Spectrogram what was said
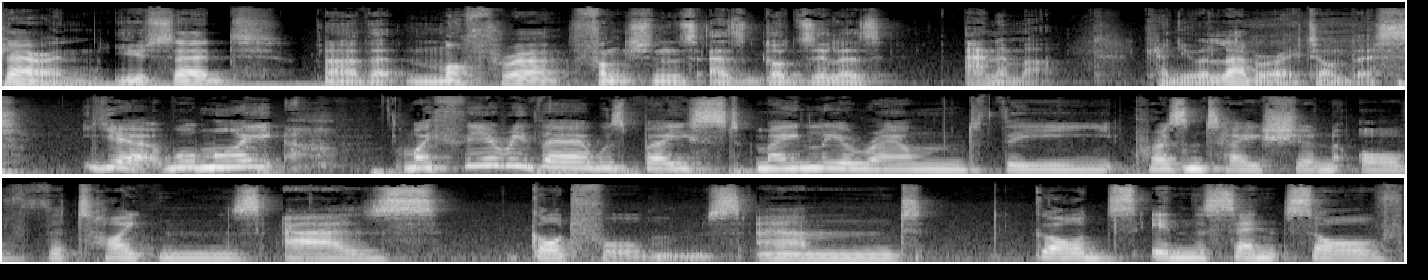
Sharon, you said uh, that Mothra functions as Godzilla's anima. Can you elaborate on this? Yeah, well, my my theory there was based mainly around the presentation of the Titans as god forms and gods in the sense of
